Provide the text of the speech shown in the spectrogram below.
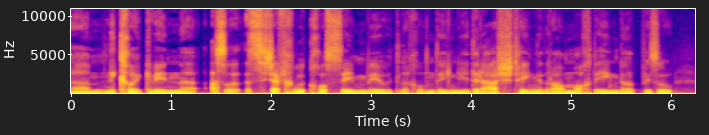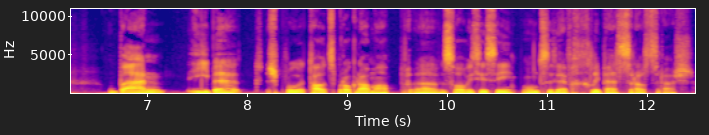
ähm, nicht können gewinnen können. Also es ist einfach wirklich sinnbildlich und irgendwie der Rest hinten dran macht irgendetwas. Und, und Bern, IBE, spult halt das Programm ab, äh, so wie sie sind und sie sind einfach ein bisschen besser als der Rest.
